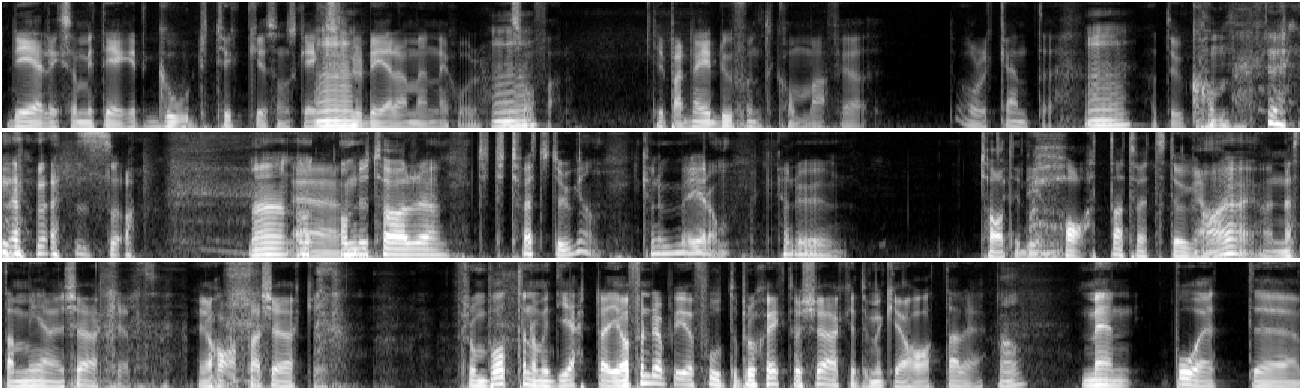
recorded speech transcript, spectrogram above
det är liksom mitt eget godtycke som ska Mm. exkludera människor i Mm. så fall. Typ att nej du får inte komma för jag orkar inte Mm. att du kommer. så. Men om, Ehm. om du tar eh, tvättstugan, kan du böja dem? Kan du ta till Jag din? hatar tvättstugan. Ja, ja, ja. Nästan mer än köket. Jag hatar köket. Från botten av mitt hjärta. Jag funderar på att göra fotoprojekt av köket, hur mycket jag hatar det. Men på ett eh,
